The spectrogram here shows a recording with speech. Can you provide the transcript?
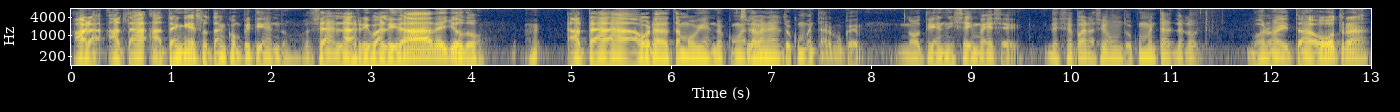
Ahora, hasta, hasta en eso están compitiendo. O sea, la rivalidad de ellos dos, hasta ahora la estamos viendo con Sí. esta vaina del documental, porque no tienen ni seis meses de separación un documental del otro. bueno, ahí está otra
